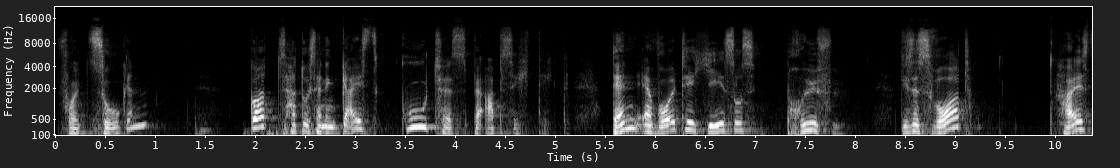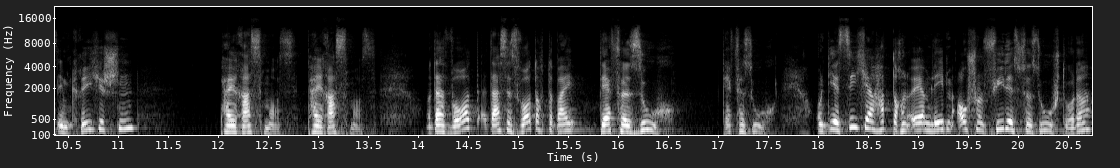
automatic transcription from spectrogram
vollzogen. Gott hat durch seinen Geist Gutes beabsichtigt, denn er wollte Jesus prüfen. Dieses Wort heißt im Griechischen Peirasmos, Peirasmos. Und das Wort, das ist das Wort auch dabei, der Versuch. Der Versuch. Und ihr sicher habt doch in eurem Leben auch schon vieles versucht, oder?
